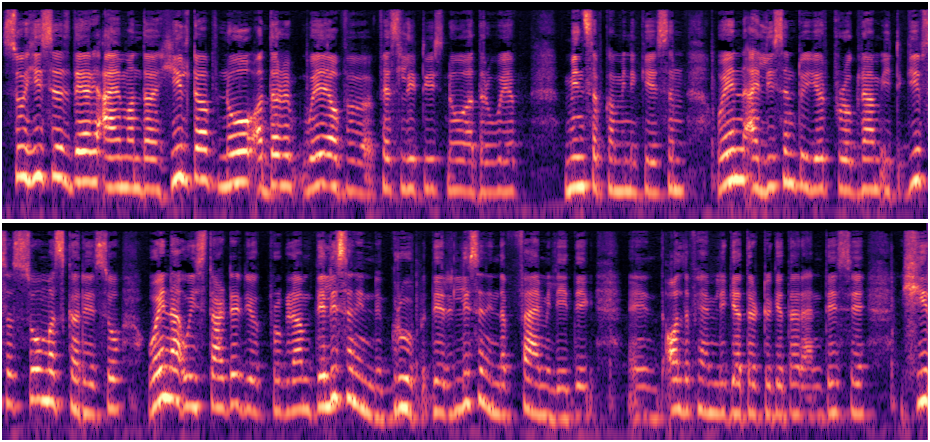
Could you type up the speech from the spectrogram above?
so he says there i am on the hilltop no other way of uh, facilities no other way of means of communication. When i listen to your program it gives us so much courage. So when we started your program they listen in the group they listen in the family they and all the family gather together and they say he,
